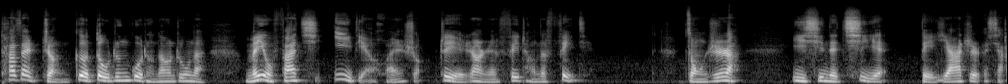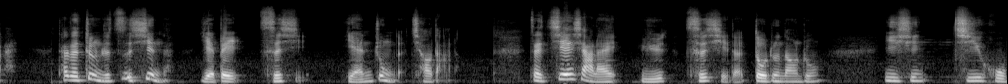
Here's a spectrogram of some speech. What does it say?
他在整个斗争过程当中呢，没有发起一点还手，这也让人非常的费解。总之啊，一心的气焰被压制了下来，他的政治自信呢也被慈禧严重的敲打了。在接下来与慈禧的斗争当中，一心几乎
